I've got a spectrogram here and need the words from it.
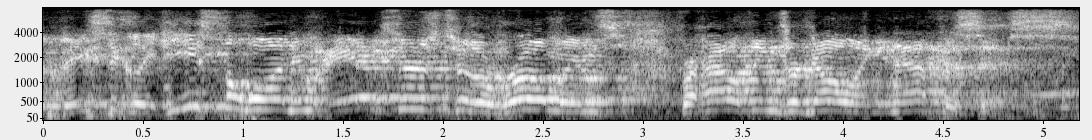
but basically he's the one who answers to the Romans for how things are going in Ephesus.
